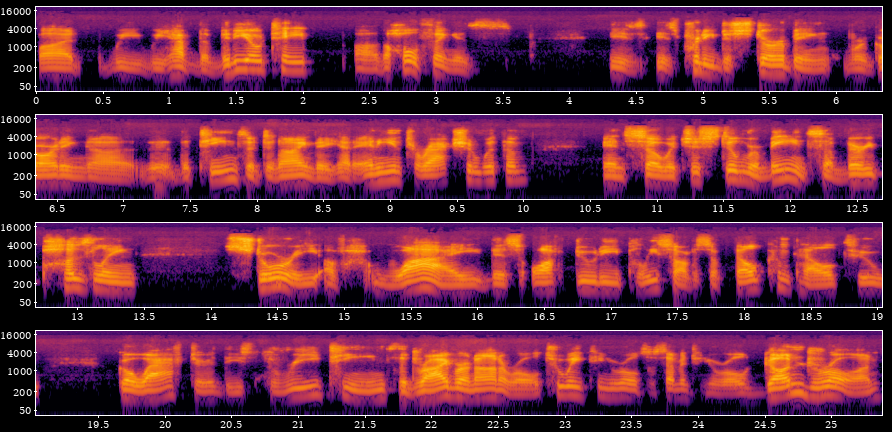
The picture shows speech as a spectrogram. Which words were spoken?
but we we have the videotape. Uh, the whole thing is is is pretty disturbing regarding uh, the the teens are denying they had any interaction with them, and so it just still remains a very puzzling story of why this off-duty police officer felt compelled to go after these three teens, the driver and honor roll, two 18-year-olds, a 17-year-old, gun drawn,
